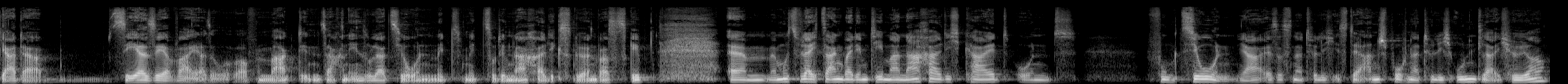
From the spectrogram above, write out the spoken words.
ja da sehr, sehr weit, also auf dem Markt in Sachen Insulation mit, mit zu dem nachhaltigsten gehören, was es gibt. Ähm, man muss vielleicht sagen, bei dem Thema Nachhaltigkeit und Funktion, ja, ist es natürlich, ist der Anspruch natürlich ungleich höher,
